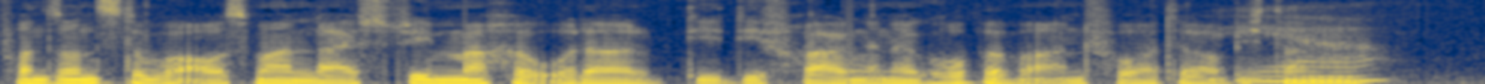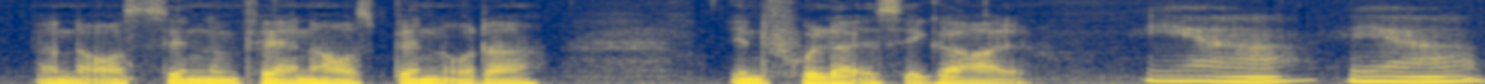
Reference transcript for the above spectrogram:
von sonst wo aus mal einen Livestream mache oder die, die Fragen in der Gruppe beantworte. Ob ich ja. dann an der Ostsee im Ferienhaus bin oder in Fulda ist egal. Ja, ja,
